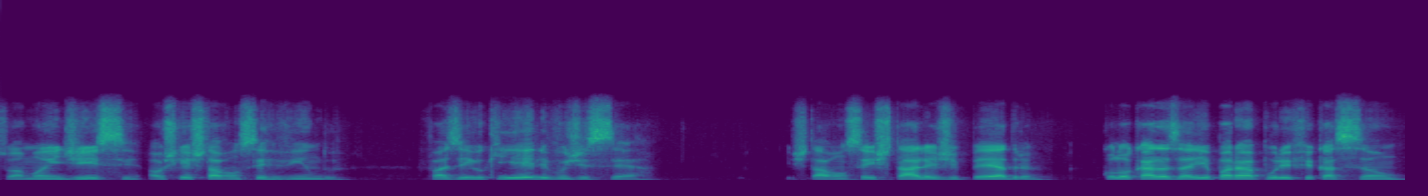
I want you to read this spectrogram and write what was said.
Sua mãe disse aos que estavam servindo: Fazei o que ele vos disser. Estavam seis talhas de pedra, colocadas aí para a purificação,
